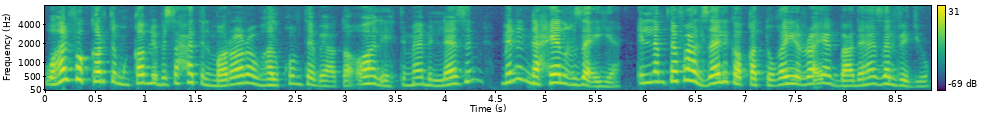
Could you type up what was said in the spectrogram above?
وهل فكرت من قبل بصحة المرارة وهل قمت بإعطائها الاهتمام اللازم؟ من الناحية الغذائية إن لم تفعل ذلك قد تغير رأيك بعد هذا الفيديو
